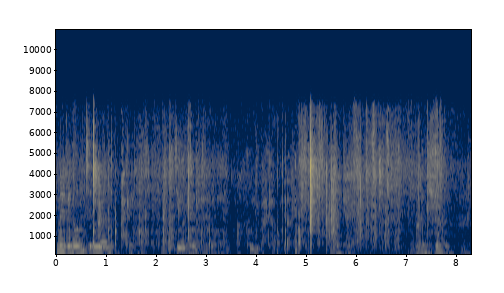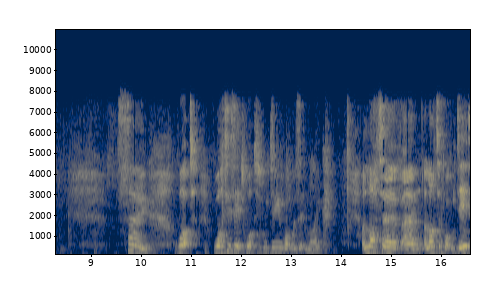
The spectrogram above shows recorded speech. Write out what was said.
Moving on to the. Um, do you want to? I'll call you back up. Okay. So, what what is it? What did we do? What was it like? A lot of um, a lot of what we did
